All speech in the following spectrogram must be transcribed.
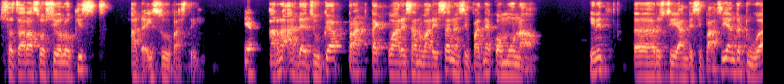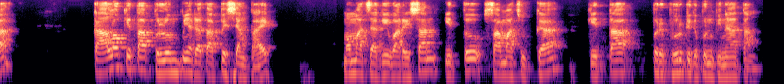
secara sosiologis ada isu pasti. Ya. Karena ada juga praktek warisan-warisan yang sifatnya komunal. Ini e, harus diantisipasi. Yang kedua, kalau kita belum punya database yang baik, memajaki warisan itu sama juga kita berburu di kebun binatang.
